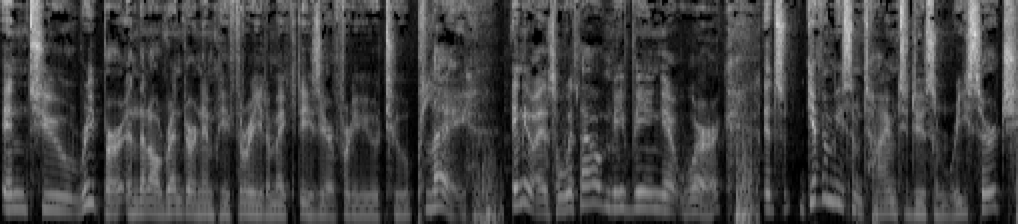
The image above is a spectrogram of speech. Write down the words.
into Reaper, and then I'll render an MP3 to make it easier for you to play. Anyways, without me being at work, it's given me some time to do some research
